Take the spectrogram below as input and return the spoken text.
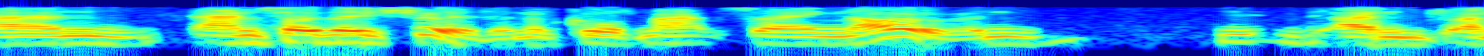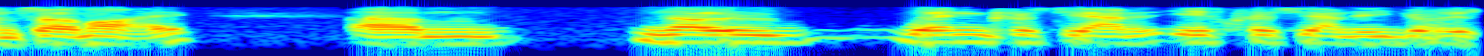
and and so they should. And of course Matt's saying no, and and and so am I. Um, no, when Christianity, if Christianity goes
